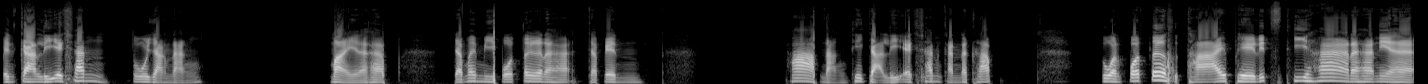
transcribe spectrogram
เป็นการรีแอคชั่นตัวอย่างหนัง ใหม่นะครับ จะไม่มีโปสเตอร์นะฮะ จะเป็นภาพหนังที่จะรีแอคชั่นกันนะครับ ส่วนโปสเตอร์สุดท้ายเพลย์ลิสต์ที่ 5 นะฮะเนี่ยฮะ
